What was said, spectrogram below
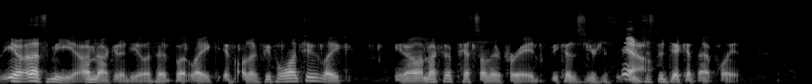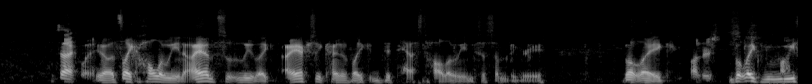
you know, that's me. I'm not gonna deal with it. But like, if other people want to, like, you know, I'm not gonna piss on their parade because you're just Yeah. you're just a dick at that point. exactly. You know, it's like Halloween. I absolutely like. I actually kind of like detest Halloween to some degree. But like, Under, but like we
